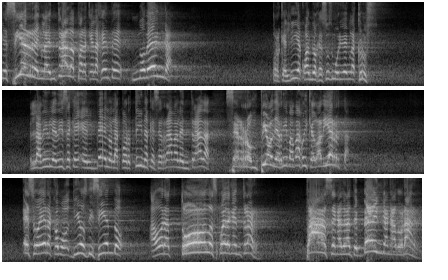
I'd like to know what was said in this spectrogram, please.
que cierren la entrada para que la gente no venga. Porque el día cuando Jesús murió en la cruz, la Biblia dice que el velo, la cortina que cerraba la entrada, se rompió de arriba abajo y quedó abierta. Eso era como Dios diciendo, ahora todos pueden entrar, pasen adelante, vengan a adorar.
